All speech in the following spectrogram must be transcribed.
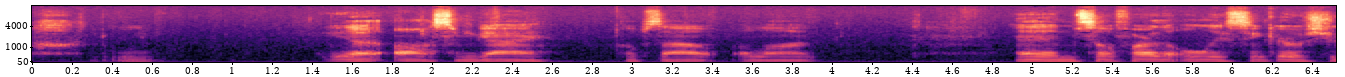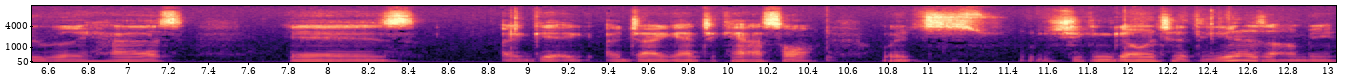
yeah, awesome guy. Helps out a lot. And so far, the only synchro she really has is a, a gigantic castle, which she can go into with the Unizombie.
